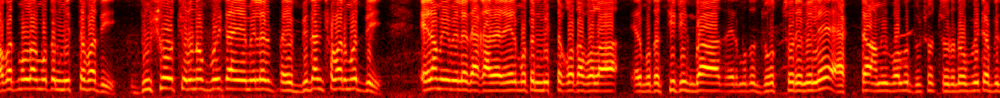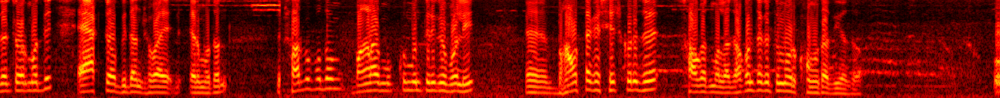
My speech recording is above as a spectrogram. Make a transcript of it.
শওকত মোল্লার মতন মিথ্যাবাদী দুশো চুরানব্বইটা এমএলএ বিধানসভার মধ্যে এরম এমএলএ দেখা যায়। এর মতন মিথ্যা কথা বলা, এর মতো চিটিংবাজ, এর মতো জোর চোর এমএলএ একটা আমি বলব দুশো চুরানব্বইটা বিধানসভার মধ্যে একটা বিধানসভায় এর মতন। সর্বপ্রথম বাংলার মুখ্যমন্ত্রীকে বলি ভাঁড়টাকে শেষ করেছে শওকত মোল্লা, যখন থেকে তুমি ওর ক্ষমতা দিয়েছ। ও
